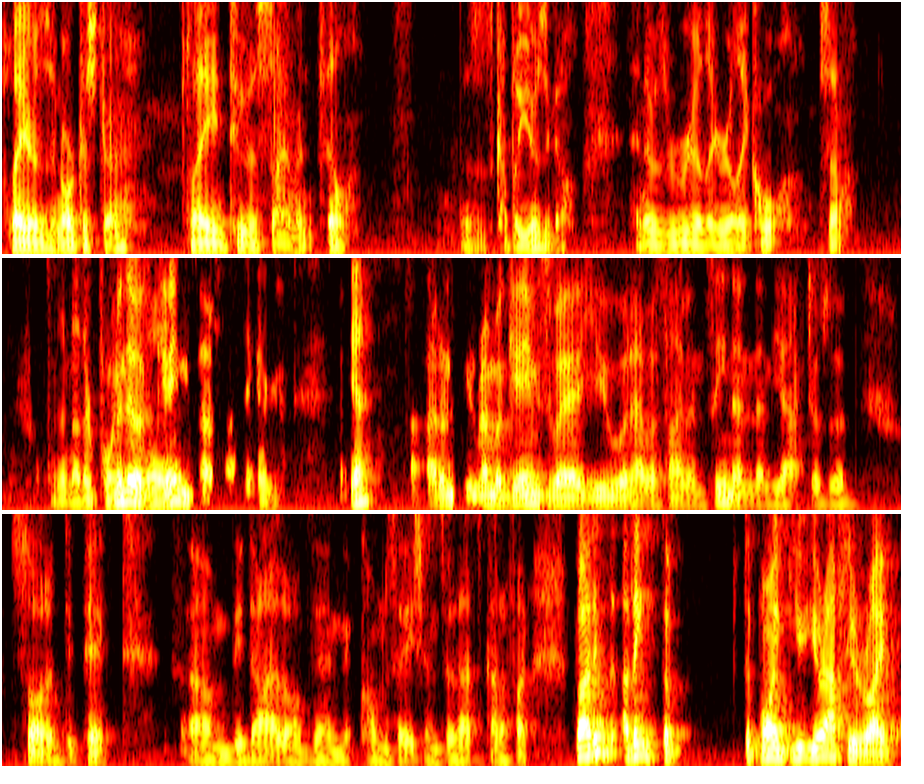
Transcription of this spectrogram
players, an orchestra, played to a silent film. This was a couple years ago, and it was really really cool. So there's another point. I mean, there was games. Yeah. I don't remember games where you would have a silent scene and then the actors would sort of depict um, the dialogues and conversation. So that's kind of fun. But I think I think the the point you, are absolutely right,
